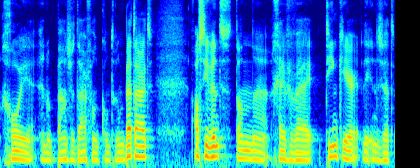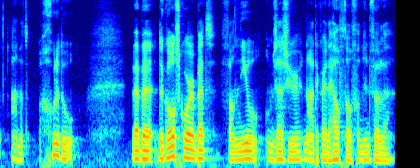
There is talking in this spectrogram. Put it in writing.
gooien. En op basis daarvan komt er een bed uit. Als die wint, dan eh, geven wij 10 keer de inzet aan het goede doel. We hebben de goalscorer bed van Niel om 6 uur. Nou, daar kan je de helft al van invullen.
